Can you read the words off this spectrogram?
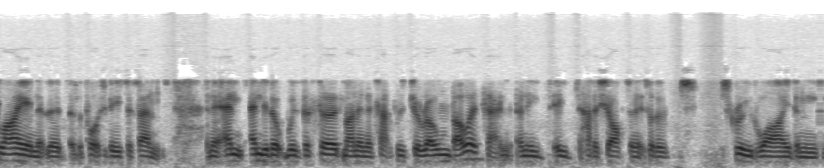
flying at the, at the Portuguese defence, and it en- ended up with the third man in attack was Jerome Boateng, and he, he had a shot and it sort of screwed wide and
